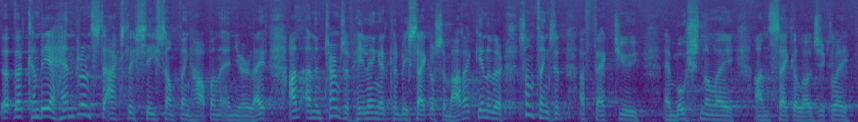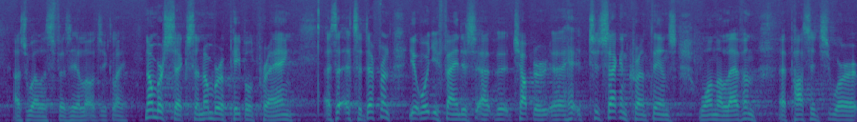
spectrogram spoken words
that, that can be a hindrance to actually see something happen in your life. And, and in terms of healing, it can be psychosomatic. You know, there are some things that affect you emotionally and psychologically as well as physiologically. Number six, the number of people praying. It's a, it's a different, you what you find is uh, the chapter, uh, 2 Corinthians 1.11, a passage where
